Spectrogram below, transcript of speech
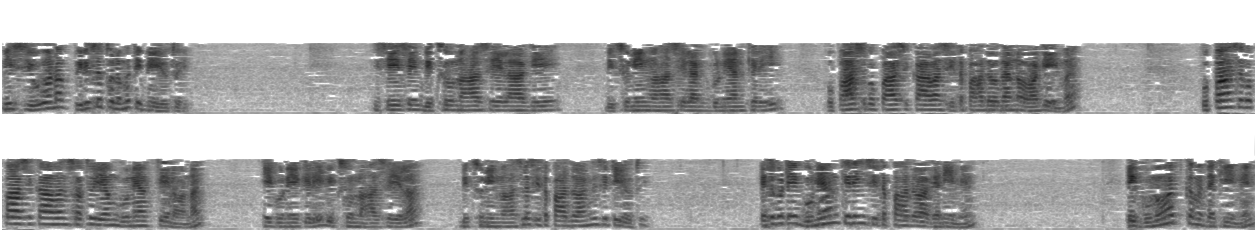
මේ සිවණක් පිරිස තුළම තිබිය යුතුයි. විශේෂයෙන් භික්ෂුන් වහන්සේලාගේ භික්ෂුණීන් වහන්සේලාගේ ගුණයන් කෙරෙහි උපාසක උපාසිකාවන් සිත පහදව ගන්නවා වගේම උපාසක උපාසිකාවන් සතු යම් ගුණයක් තියෙනවා නම් ඒ ගුණය කෙරෙහි භික්ෂුන් වහන්සේලා භික්ෂුණීන් වහන්සේලා සිත පහදවන්න සිටිය යුතුයි. එතකොට මේ ගුණයන් කෙරෙහි සිත පහදවා ගැනීමෙන් ඒ ගුණවත්කම දැකීමෙන්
